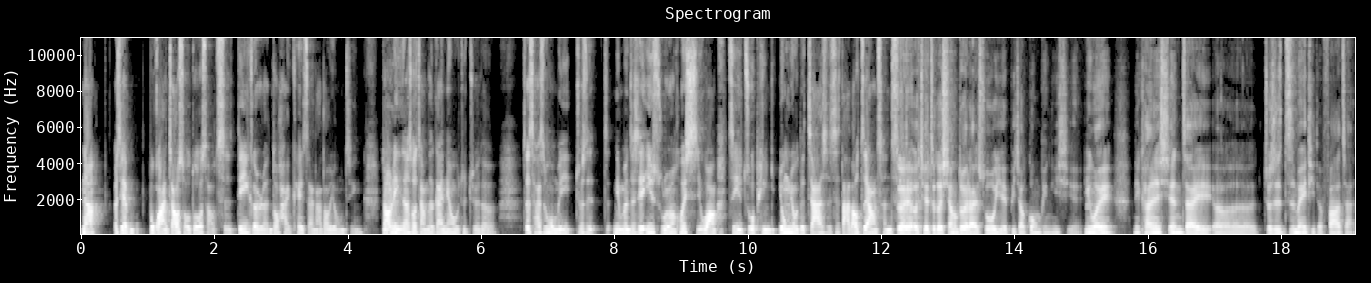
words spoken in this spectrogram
那而且不管交手多少次，第一个人都还可以再拿到佣金。然后你那时候讲这个概念，我就觉得。这才是我们就是你们这些艺术人会希望自己作品拥有的价值是达到这样层次的。对，而且这个相对来说也比较公平一些，因为你看现在呃，就是自媒体的发展，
